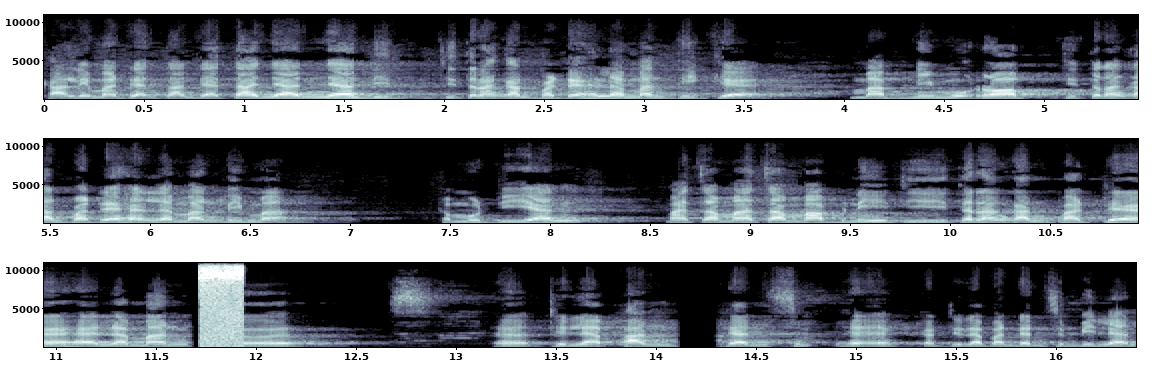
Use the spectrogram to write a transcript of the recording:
Kalimat dan tanda tanyanya diterangkan pada halaman tiga. Mabni mu'rob diterangkan pada halaman lima. Kemudian macam-macam mabni diterangkan pada halaman ke eh, delapan dan eh, ke delapan dan sembilan.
